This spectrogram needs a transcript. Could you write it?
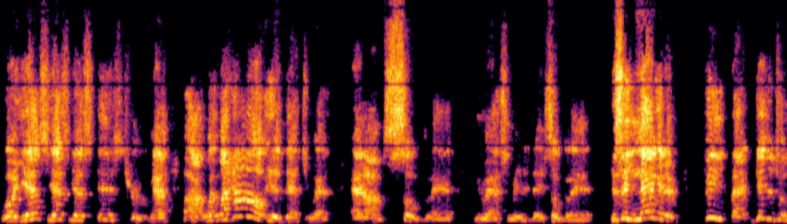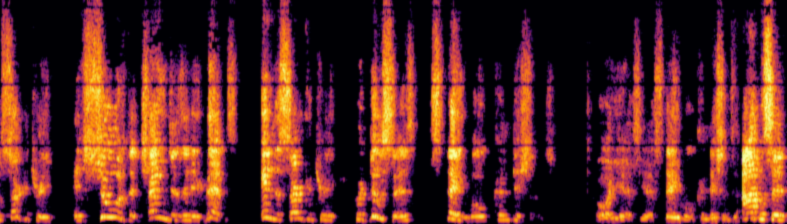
Well, yes, yes, yes, it is true. Now, uh, well, well, how is that you ask? And I'm so glad you asked me today. So glad. You see, negative feedback digital circuitry ensures the changes in events in the circuitry produces stable conditions. Oh, yes, yes, stable conditions. Opposite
